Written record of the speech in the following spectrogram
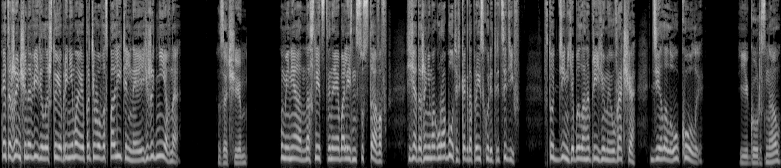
«Эта женщина видела, что я принимаю противовоспалительное ежедневно!» «Зачем?» «У меня наследственная болезнь суставов. Я даже не могу работать, когда происходит рецидив. В тот день я была на приеме у врача, делала уколы. Егор знал?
